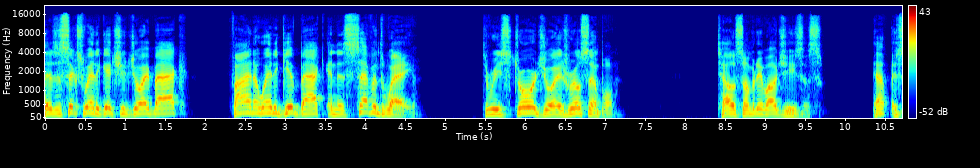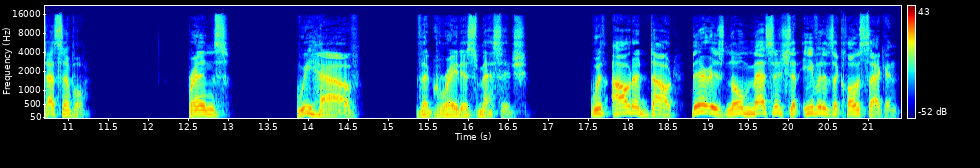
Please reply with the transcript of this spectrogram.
There's a sixth way to get your joy back. Find a way to give back. And the seventh way to restore joy is real simple. Tell somebody about Jesus. Yep, it's that simple. Friends, we have the greatest message. Without a doubt, there is no message that even is a close second.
